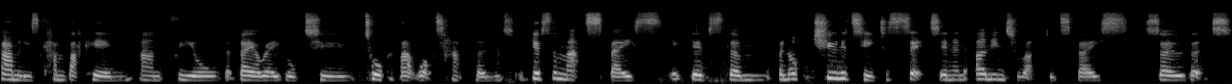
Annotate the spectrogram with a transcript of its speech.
families come back in and feel that they are able to talk about what's happened. It gives them that space, it gives them an opportunity to sit in an uninterrupted space so that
